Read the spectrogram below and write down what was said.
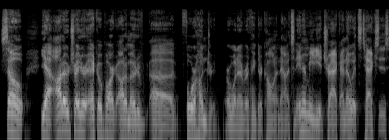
so yeah, AutoTrader Echo Park Automotive uh 400 or whatever I think they're calling it now. It's an intermediate track. I know it's Texas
